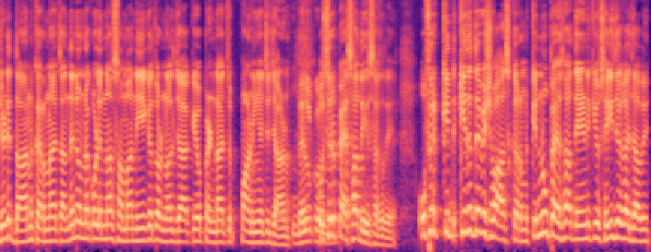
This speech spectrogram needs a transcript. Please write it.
ਜਿਹੜੇ ਦਾਨ ਕਰਨਾ ਚਾਹੁੰਦੇ ਨੇ ਉਹਨਾਂ ਕੋਲ ਇੰਨਾ ਸਮਾਂ ਨਹੀਂ ਹੈ ਕਿ ਤੁਹਾਡੇ ਨਾਲ ਜਾ ਕੇ ਉਹ ਪਿੰਡਾਂ 'ਚ ਪਾਣੀਆਂ 'ਚ ਜਾਣ। ਉਹ ਸਿਰਫ ਪੈਸਾ ਦੇ ਸਕਦੇ ਆ। ਉਹ ਫਿਰ ਕਿਹਦੇ ਤੇ ਵਿਸ਼ਵਾਸ ਕਰਨ? ਕਿਹਨੂੰ ਪੈਸਾ ਦੇਣ ਕਿ ਉਹ ਸਹੀ ਜਗ੍ਹਾ ਜਾਵੇ?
